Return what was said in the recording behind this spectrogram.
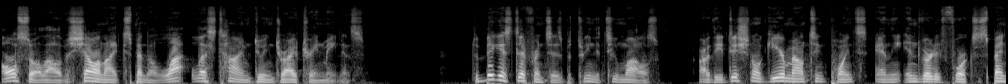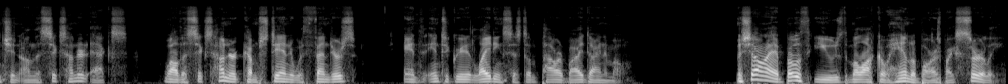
also allows Michelle and I to spend a lot less time doing drivetrain maintenance. The biggest differences between the two models are the additional gear mounting points and the inverted fork suspension on the 600X, while the 600 comes standard with fenders and an integrated lighting system powered by a dynamo. Michelle and I both use the Moloko handlebars by Surly.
